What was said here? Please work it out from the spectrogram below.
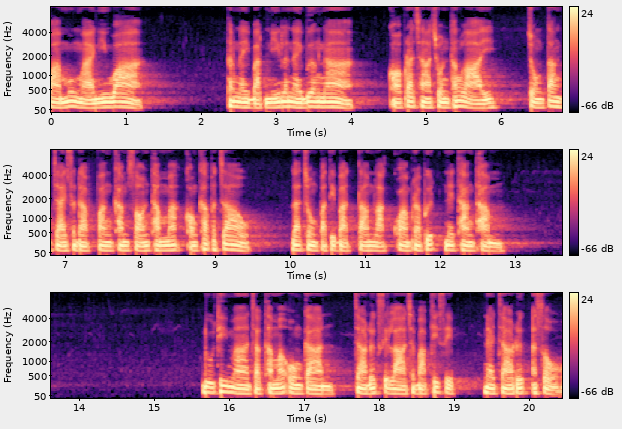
ความมุ่งหมายนี้ว่า ทั้งในบัดนี้และในเบื้องหน้า ขอประชาชนทั้งหลาย จงตั้งใจสดับฟังคำสอนธรรมะของข้าพเจ้า และจงปฏิบัติตามหลักความประพฤติในทางธรรม ดูที่มาจากธรรมองค์การจารึกศิลาฉบับที่สิบในจารึกอโศก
